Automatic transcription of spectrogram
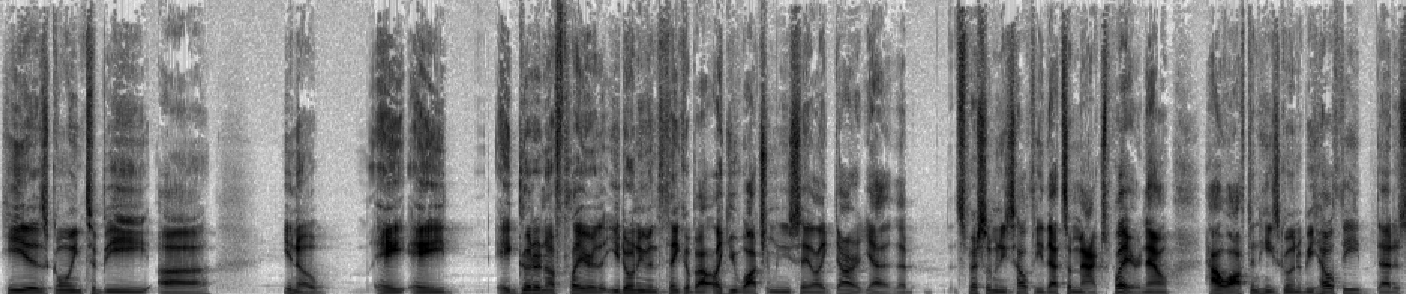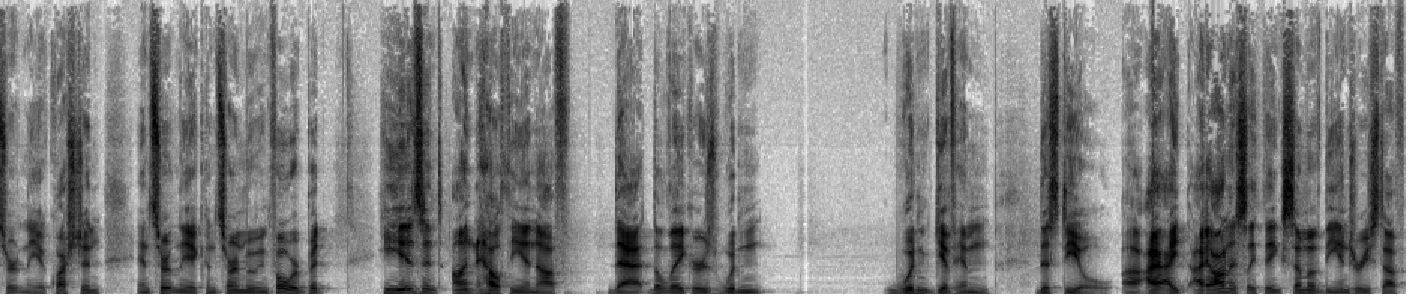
he is going to be. Uh, you know, a a a good enough player that you don't even think about. Like you watch him and you say, like, right, yeah, that, especially when he's healthy, that's a max player. Now, how often he's going to be healthy, that is certainly a question and certainly a concern moving forward. But he isn't unhealthy enough that the Lakers wouldn't wouldn't give him this deal. Uh, I, I, I honestly think some of the injury stuff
